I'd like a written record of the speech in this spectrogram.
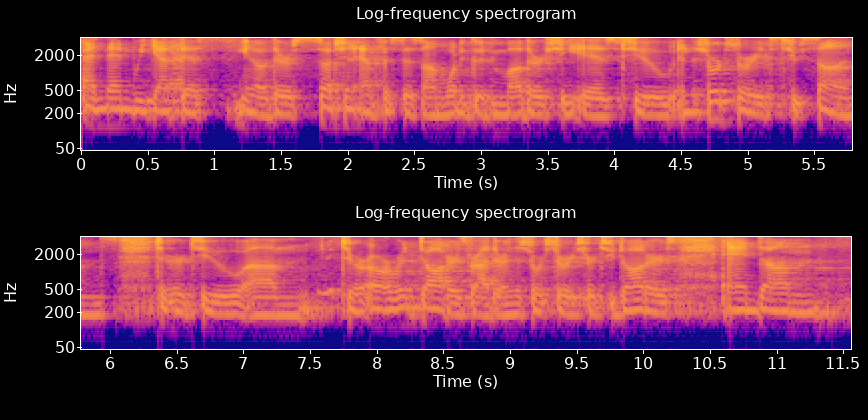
And then we get this, you know, there's such an emphasis on what a good mother she is to, in the short story, it's two sons, to her two, um, to her, daughters rather, in the short story, it's her two daughters. And, um,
